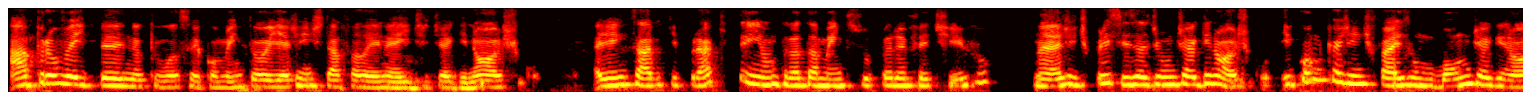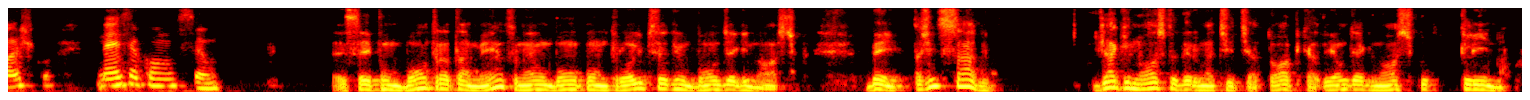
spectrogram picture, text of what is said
Aproveitando que você comentou e a gente está falando aí de diagnóstico, a gente sabe que para que tenha um tratamento super efetivo, né, a gente precisa de um diagnóstico. E como que a gente faz um bom diagnóstico nessa condição? Isso aí, para um bom tratamento, né, um bom controle, precisa de um bom diagnóstico. Bem, a gente sabe, diagnóstico da dermatite atópica é um diagnóstico clínico,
